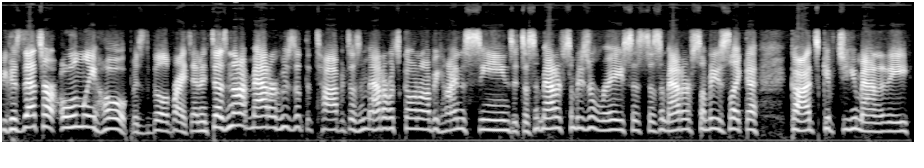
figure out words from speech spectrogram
because that's our only hope is the bill of rights. And it does not matter who's at the top. It doesn't matter what's going on behind the scenes. It doesn't matter if somebody's a racist. It doesn't matter if somebody's like a god's gift to humanity.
